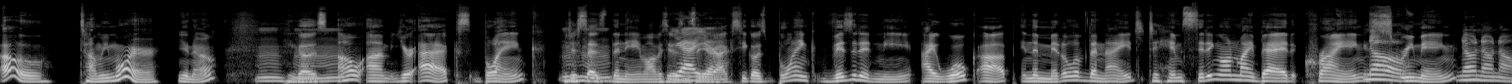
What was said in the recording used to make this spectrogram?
oh tell me more, you know? He goes, Mhm. Oh, um, your ex, blank. He just says Mhm. the name, obviously doesn't Yeah, say your ex. He goes, blank visited me. I woke up in the middle of the night to him sitting on my bed crying, No. screaming No, no, no.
